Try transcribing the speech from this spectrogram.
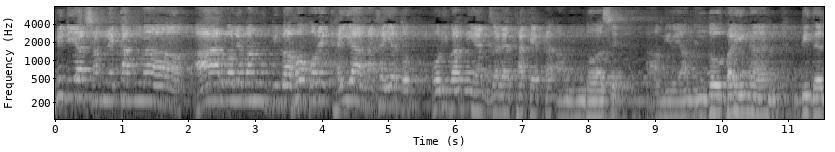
মিডিয়ার সামনে কান্না আর বলে মানুষ বিবাহ করে খাইয়া না খাইয়া তো পরিবার নিয়ে এক জায়গায় থাকে একটা আনন্দ আছে। আমি ওই আনন্দ পাই না বিদেশ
